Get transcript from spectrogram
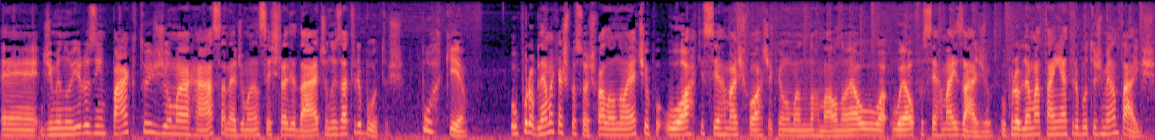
é, diminuir os impactos de uma raça, né, de uma ancestralidade nos atributos. Por quê? O problema que as pessoas falam não é tipo o orc ser mais forte que um humano normal, não é o, o elfo ser mais ágil. O problema está em atributos mentais.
